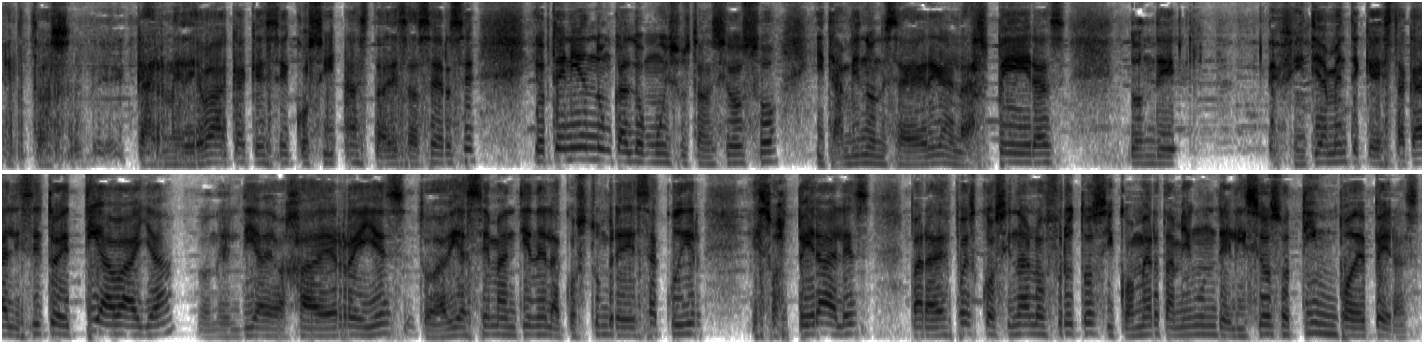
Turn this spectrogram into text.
esta eh, carne de vaca que se cocina hasta deshacerse y obteniendo un caldo muy sustancioso y también donde se agregan las peras, donde definitivamente que destacar el distrito de Tiabaya, donde el día de bajada de Reyes todavía se mantiene la costumbre de sacudir esos perales para después cocinar los frutos y comer también un delicioso timpo de peras.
